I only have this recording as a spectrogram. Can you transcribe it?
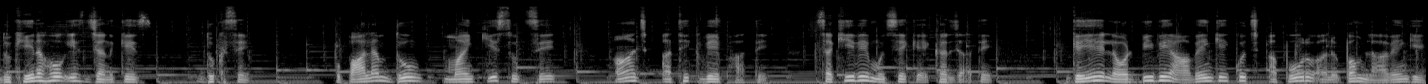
दुखी न हो इस जन के दुख से। उपालम दो माई की सुख से, आज अधिक वे भाते, सखी वे मुझसे कहकर जाते। गए लौट भी वे आवेंगे, कुछ अपूर्व अनुपम लावेंगे।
